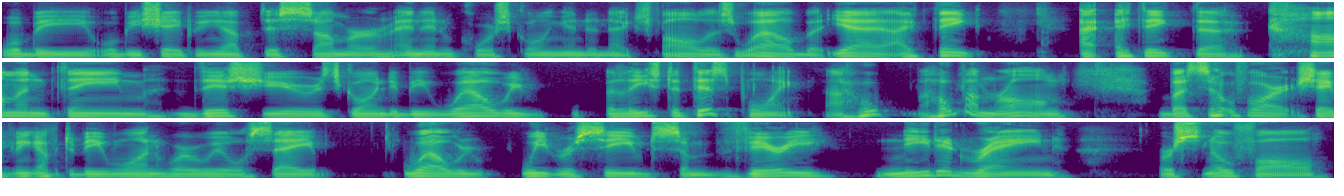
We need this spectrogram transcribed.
will be will be shaping up this summer, and then of course going into next fall as well. But yeah, I think I, I think the common theme this year is going to be well, we at least at this point, I hope I hope I'm wrong, but so far it's shaping up to be one where we will say, well, we, we received some very needed rain or snowfall,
